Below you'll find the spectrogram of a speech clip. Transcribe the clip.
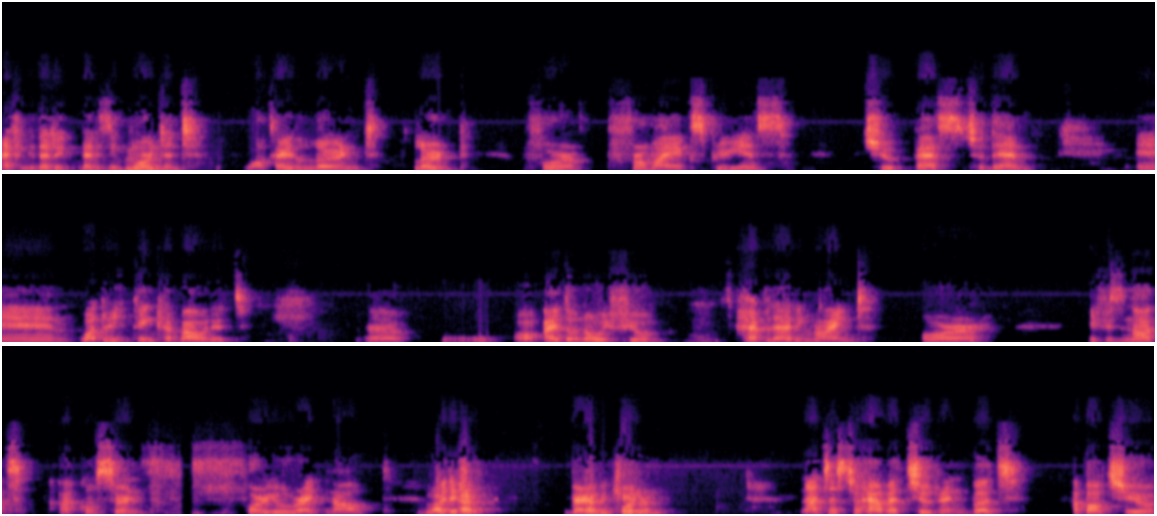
I think that it, that is important. What I learned learned for from my experience to pass to them. And what do you think about it? Uh, I don't know if you have that in mind or if it's not a concern for you right now. Like if you- have, Very having children. not just to have a children, but about you,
